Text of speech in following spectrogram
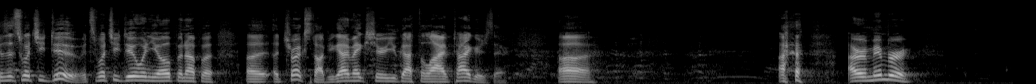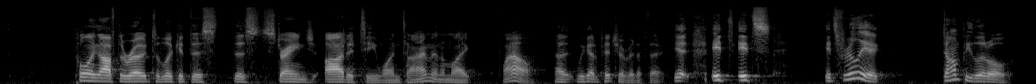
Because it's what you do. It's what you do when you open up a, a, a truck stop. You got to make sure you got the live tigers there. Uh, I, I remember pulling off the road to look at this this strange oddity one time, and I'm like, "Wow, uh, we got a picture of it up there." It, it, it's it's really a dumpy little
